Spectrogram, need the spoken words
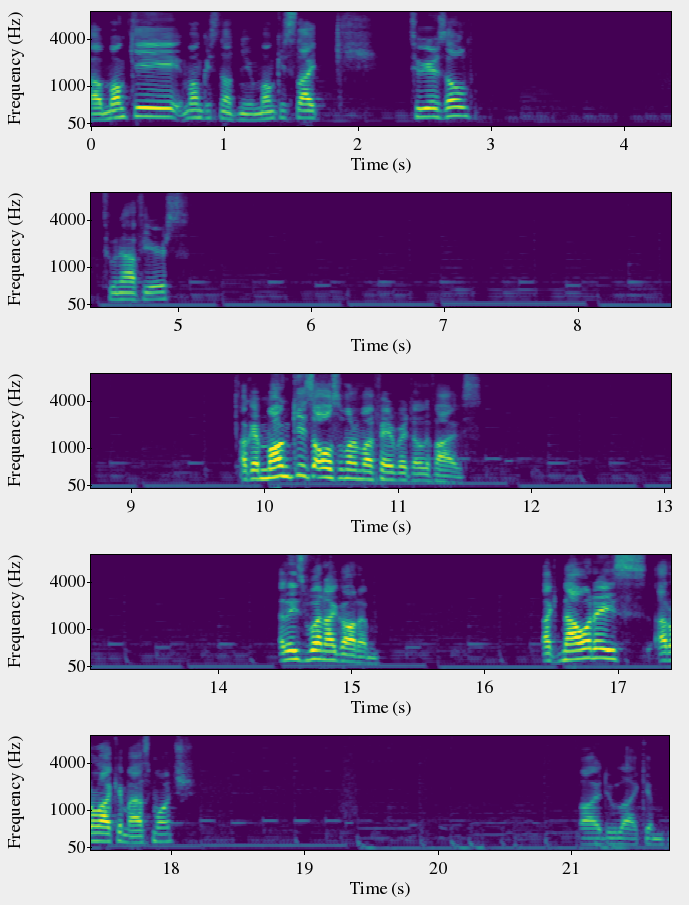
Uh, Monkey, Monkey's not new. Monkey's like two years old. Two and a half years. Okay, Monkey's also one of my favorite L5s. At least when I got him. Like nowadays, I don't like him as much. But I do like him.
